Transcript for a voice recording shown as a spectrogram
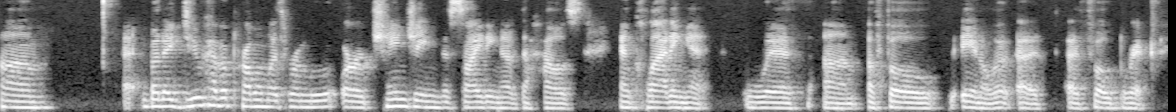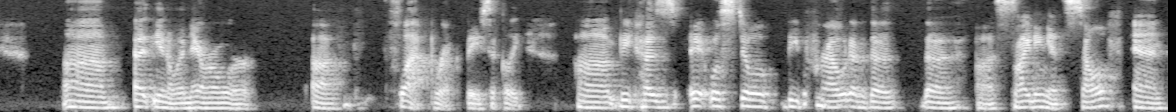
um, but I do have a problem with remove or changing the siding of the house and cladding it with um, a faux, you know, a, a, a faux brick um, uh, you know, a narrower, uh, flat brick, basically, um, because it will still be proud of the the uh, siding itself, and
